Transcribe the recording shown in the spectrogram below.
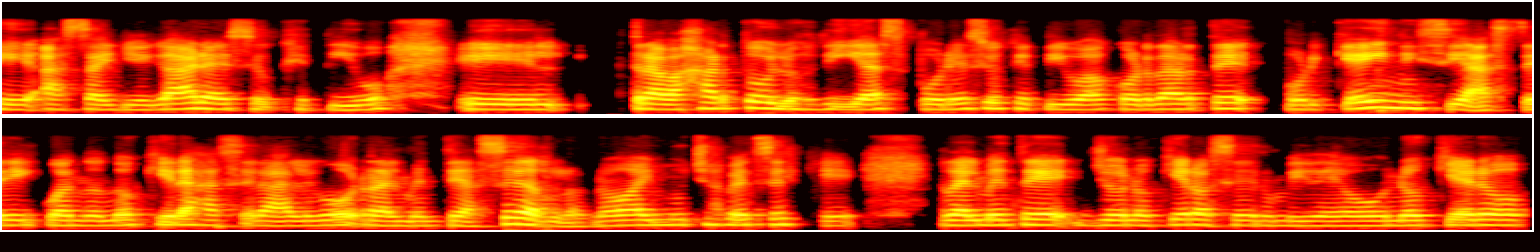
eh, hasta llegar a ese objetivo. El, trabajar todos los días por ese objetivo, acordarte por qué iniciaste y cuando no quieras hacer algo, realmente hacerlo, ¿no? Hay muchas veces que realmente yo no quiero hacer un video, o no quiero,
